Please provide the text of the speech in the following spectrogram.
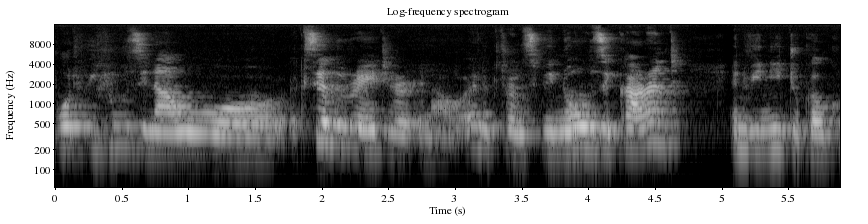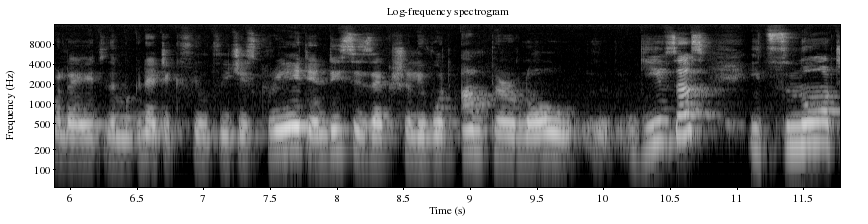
what we use in our accelerator, in our electrons, we know the current and we need to calculate the magnetic field which is created. And this is actually what Ampere law gives us. It's not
